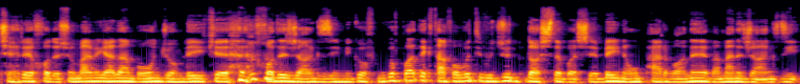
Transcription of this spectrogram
چهره خودشون. برمیگردن به اون جمله ای که خود جانگزی می‌گفت. می‌گفت باید یک تفاوتی وجود داشته باشه بین اون پروانه و من جانگزی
